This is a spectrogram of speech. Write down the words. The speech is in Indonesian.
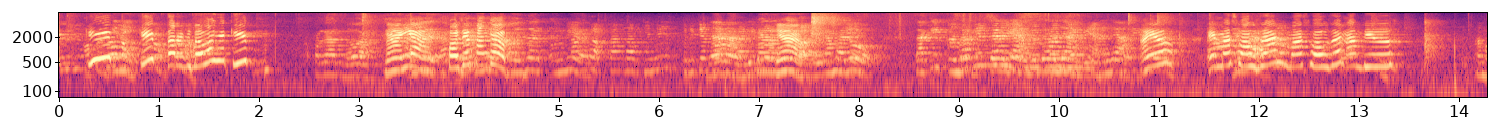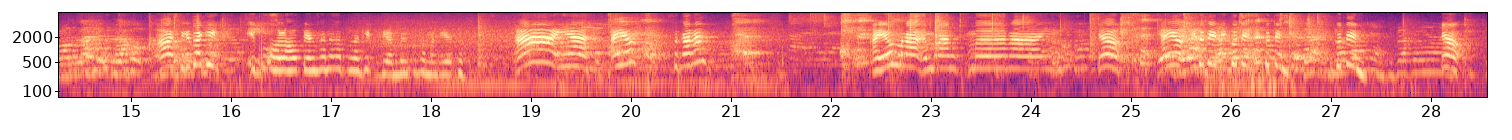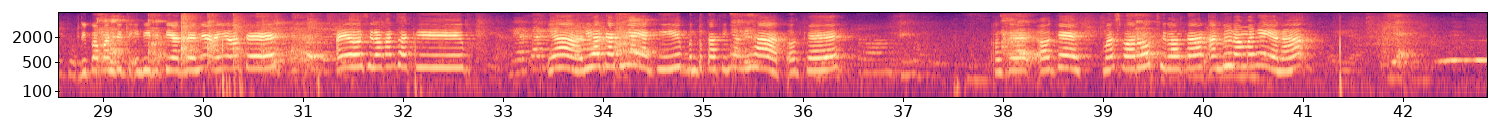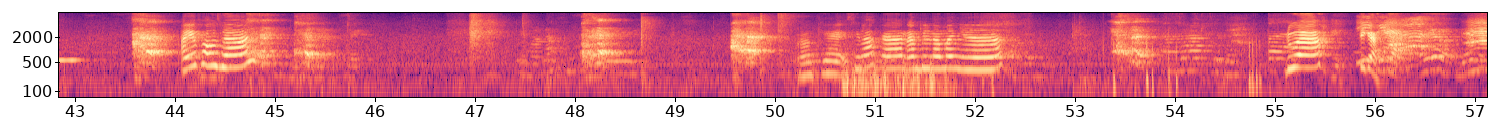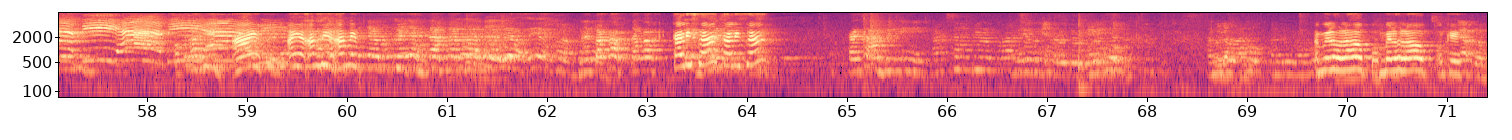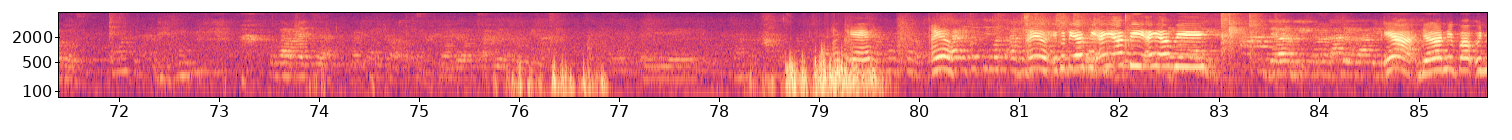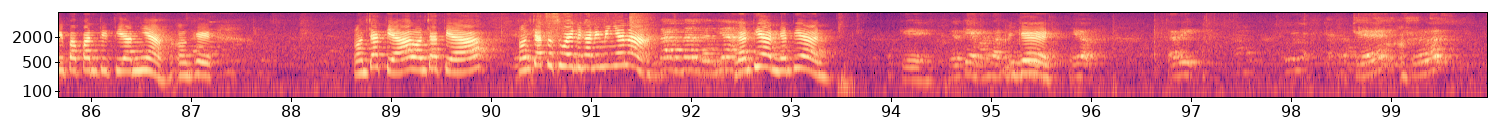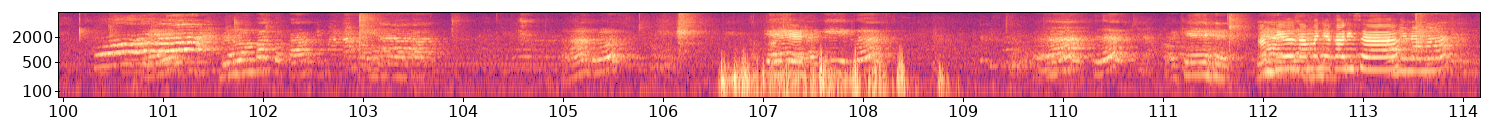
Kip, Kip, Kip, taruh di bawahnya Kip. Bawah? Nah ya, Fauzan tangkap. Tangkap, tangkap sini, berikan Nah, tangkap. berikan Ya. Sakit ambil sini. Ayo, eh Mas Fauzan, Mas Fauzan ambil. Ah, sedikit lagi. Ibu hoop yang sana satu lagi diambil tuh sama dia tuh. Ah, iya. Ayo, sekarang. Ayo meraih, meraih. Yo, ayo ikutin, ikutin, ikutin, ikutin. Di papan titik di titiknya. Ayo, oke. Ayo, silakan Sakib. Ya, lihat kakinya ya, Kip. Bentuk kakinya lihat. Oke. Oke, oke. Mas Faruk, silakan ambil namanya ya, Nak. Ayo Fauzan. Oke, silakan ambil namanya. Dua, tiga. Kalisa ambil ini. Sambil Ambil ambil lahuk. Ambil hoop, ambil hoop. Oke. Pegang aja. Oke. Ayo. Ikuti Mas Abi. Ayo ikuti Abi, ayo Abi, ayo Abi. Ya, jalan pap ini papan titiannya. Oke. Loncat ya, loncat ya. Loncat sesuai dengan ininya, Nak. Gantian, gantian. Oke, ya, oke masak dulu. Oke. Yuk. Cari. Oke, terus. Oke. Belum lompat kok, Kak. Nah, oke, lagi terus. Nah, terus. Ambil iya, iya. namanya Kalisa. Ambil nama.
